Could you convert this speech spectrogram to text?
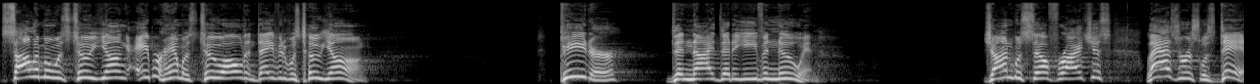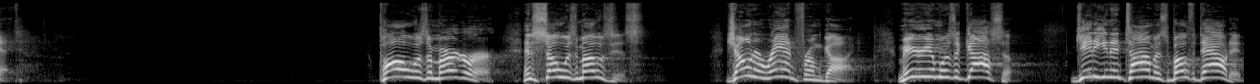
Solomon was too young. Abraham was too old. And David was too young. Peter denied that he even knew him. John was self righteous, Lazarus was dead. Paul was a murderer, and so was Moses. Jonah ran from God. Miriam was a gossip. Gideon and Thomas both doubted.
